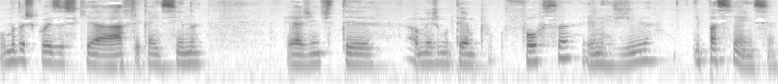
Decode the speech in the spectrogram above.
uma das coisas que a África ensina é a gente ter ao mesmo tempo força, energia e paciência.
